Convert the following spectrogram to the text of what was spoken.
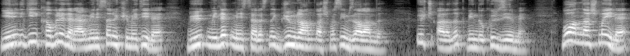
Yenilgiyi kabul eden Ermenistan hükümeti ile Büyük Millet Meclisi arasında Gümrük Antlaşması imzalandı. 3 Aralık 1920. Bu anlaşma ile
